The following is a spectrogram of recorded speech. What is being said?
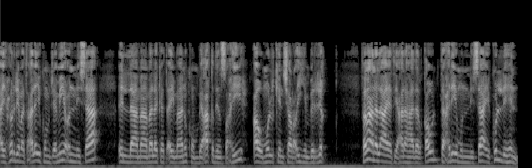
أي حرمت عليكم جميع النساء إلا ما ملكت أيمانكم بعقد صحيح أو ملك شرعي بالرق. فمعنى الآية على هذا القول تحريم النساء كلهن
